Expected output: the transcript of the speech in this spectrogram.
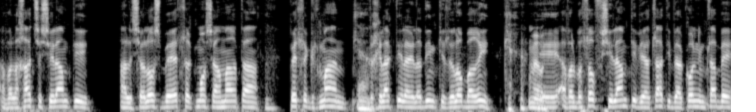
אבל אחת ששילמתי על שלוש בעשר, כמו שאמרת, פסק זמן, כן. וחילקתי לילדים כי זה לא בריא. כן, אה, אבל בסוף שילמתי ויצאתי והכל נמצא ב,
